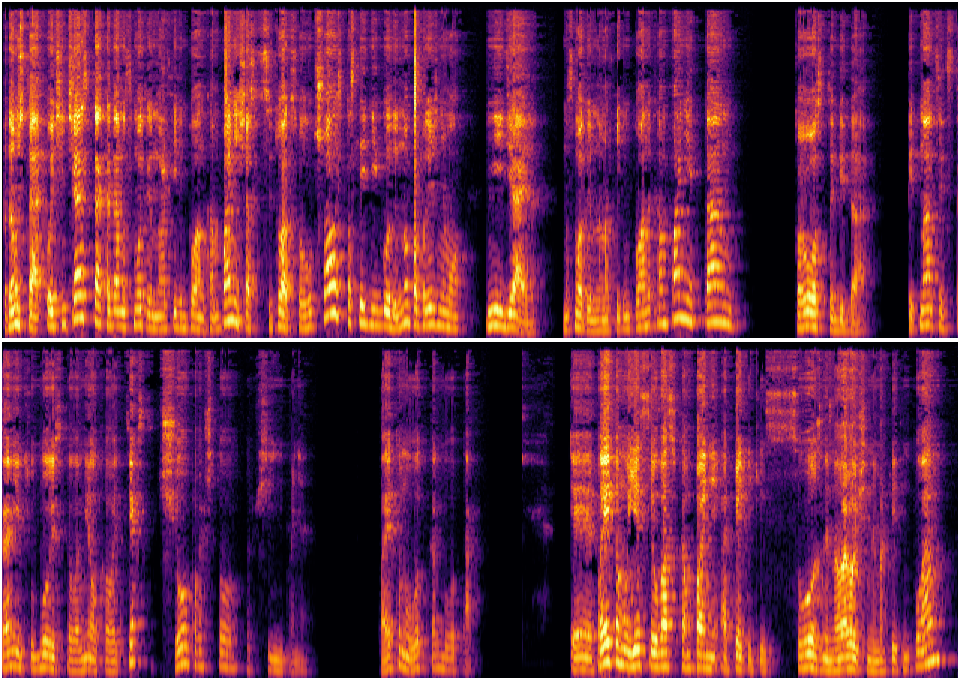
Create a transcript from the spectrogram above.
Потому что очень часто, когда мы смотрим на маркетинг-план компании, сейчас ситуация улучшалась последние годы, но по-прежнему не идеально. Мы смотрим на маркетинг-планы компании, там просто беда. 15 страниц убористого мелкого текста, что про что, вообще непонятно. Поэтому вот как бы вот так. Э, поэтому если у вас в компании опять-таки сложный навороченный маркетинг-план,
